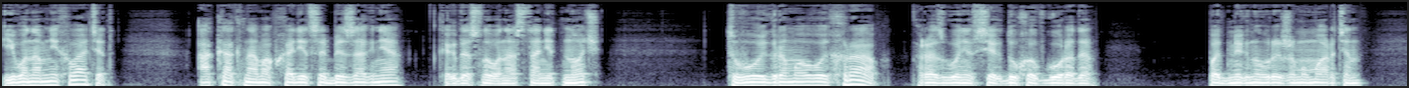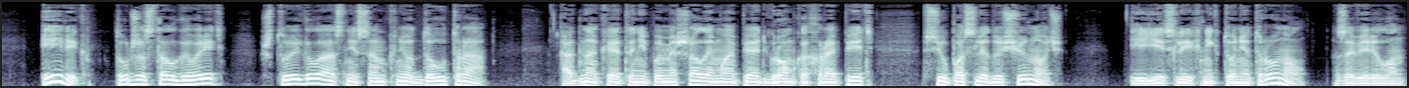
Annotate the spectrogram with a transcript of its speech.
его нам не хватит. А как нам обходиться без огня, когда снова настанет ночь? Твой громовой храп разгонит всех духов города, — подмигнул рыжему Мартин. Эрик тут же стал говорить, что и глаз не сомкнет до утра. Однако это не помешало ему опять громко храпеть всю последующую ночь. И если их никто не тронул, — заверил он,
